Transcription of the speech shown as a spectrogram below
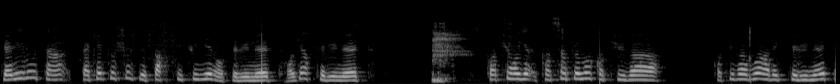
Kalinou, tu as, quelque chose de particulier dans tes lunettes. Regarde tes lunettes. Quand tu regardes, simplement quand tu vas, quand tu vas voir avec tes lunettes,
